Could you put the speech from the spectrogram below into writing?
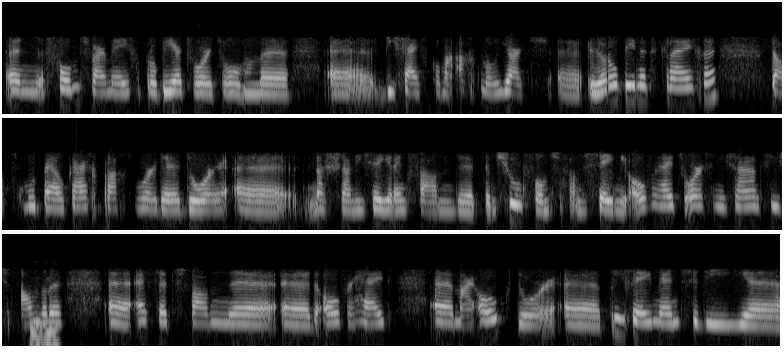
Een fonds waarmee geprobeerd wordt om die 5,8 miljard euro binnen te krijgen. Dat moet bij elkaar gebracht worden door nationalisering van de pensioenfondsen van de semi-overheidsorganisaties, andere mm -hmm. assets van de overheid. Uh, maar ook door uh, privé mensen die uh,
